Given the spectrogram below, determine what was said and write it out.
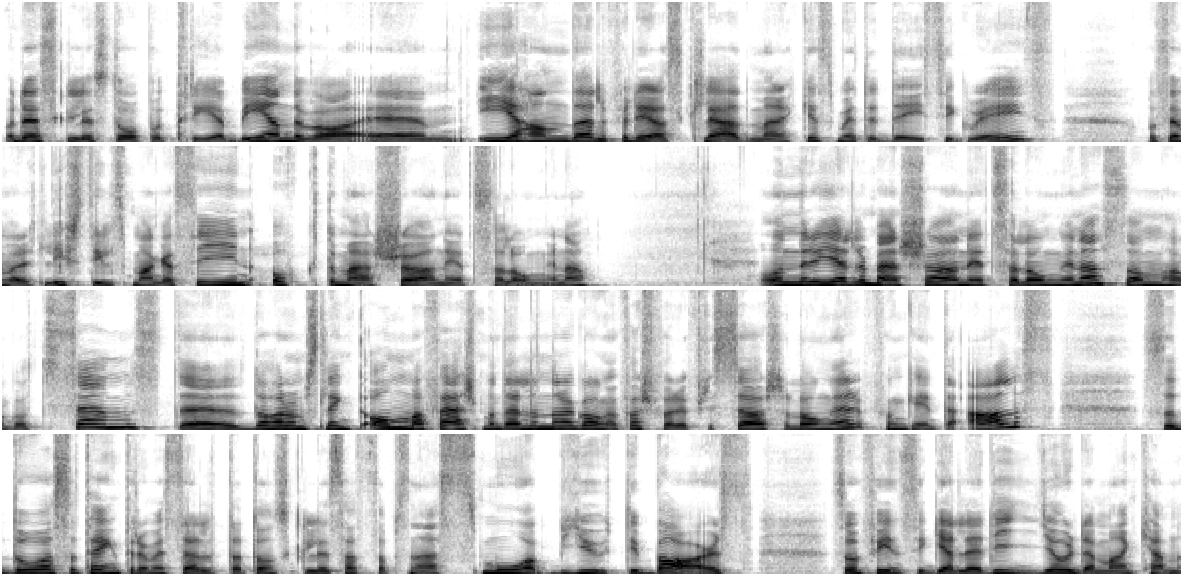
Och det skulle stå på tre ben. Det var eh, e-handel för deras klädmärke som heter Daisy Grace. Och sen var det ett livsstilsmagasin och de här skönhetssalongerna. Och när det gäller de här skönhetssalongerna som har gått sämst, eh, då har de slängt om affärsmodellen några gånger. Först var det frisörsalonger, funkar inte alls. Så då så tänkte de istället att de skulle satsa på sådana här små beauty bars som finns i gallerior där man kan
